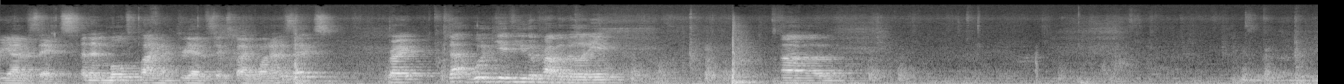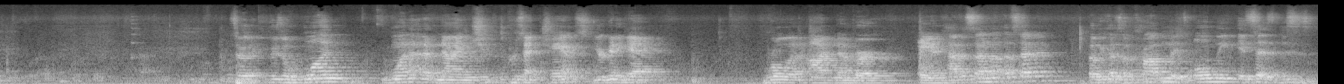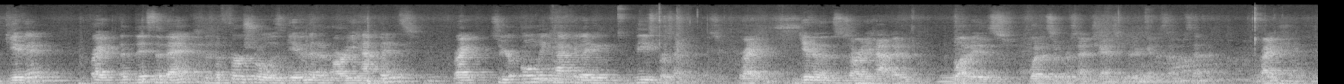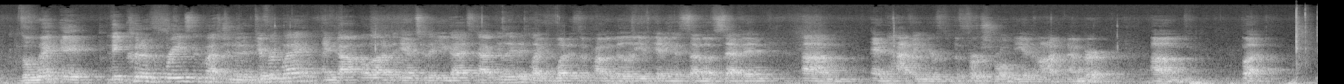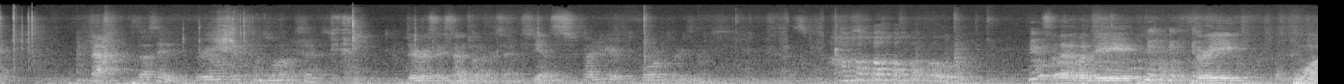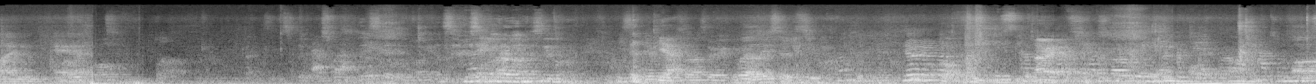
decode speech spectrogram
three out of six, and then multiplying that three out of six by one out of six, right? That would give you the probability of So there's a one, one out of nine percent chance you're gonna get roll an odd number and have a sum of seven. But because the problem is only, it says this is given, right? That this event, that the first roll is given, that it already happens, right? So you're only calculating these percentages, right? Given that this has already happened, what is, what is the percent chance you're gonna get a sum of seven, right? The way, it, they could have phrased the question in a different way and got a lot of the answer that you guys calculated, like what is the probability of getting a sum of seven um, and having your, the first roll be an odd number. Um, but that, Does that say three over six times one over six? Three over six times one yes. How do you get four over thirty six? So then it would be three, one, and. He said different, Yeah. so that's very. Well, at least it's. No, no, no. All right.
